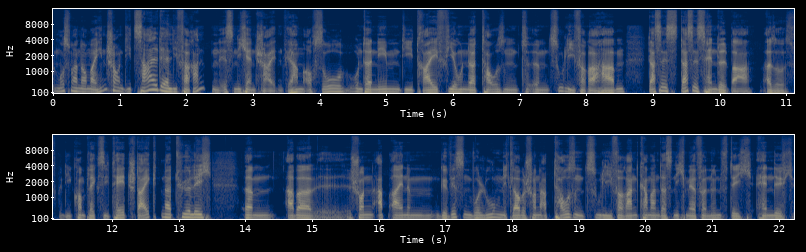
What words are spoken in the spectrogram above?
muss man nochmal hinschauen. Die Zahl der Lieferanten ist nicht entscheidend. Wir haben auch so Unternehmen, die 300.000, 400.000 ähm, Zulieferer haben. Das ist, das ist händelbar. Also die Komplexität steigt natürlich. Ähm, aber äh, schon ab einem gewissen Volumen, ich glaube schon ab 1000 Zulieferern kann man das nicht mehr vernünftig händisch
